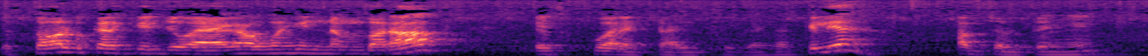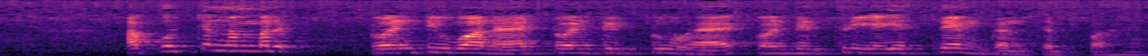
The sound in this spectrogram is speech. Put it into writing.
तो सॉल्व करके जो आएगा वही नंबर ऑफ़ स्क्वायर टाइल्स हो जाएगा. क्लियर अब चलते हैं. अब क्वेश्चन नंबर 21 है 22 है 23 है, ये सेम कंसेप्ट पर है.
